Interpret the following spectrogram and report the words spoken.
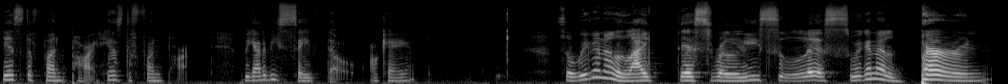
Here's the fun part. Here's the fun part. We got to be safe though, okay? So we're going to light this release list. We're going to burn.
